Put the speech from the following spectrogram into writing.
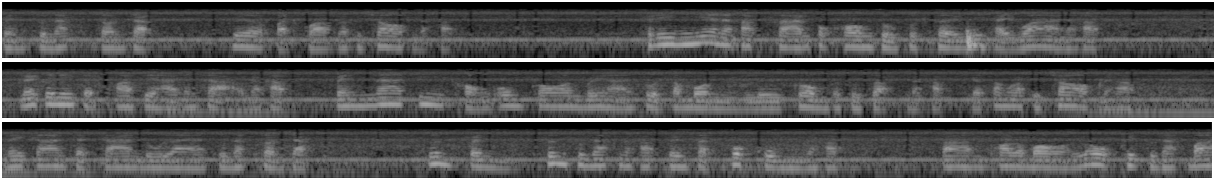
เป็นสุนัขจรจัดเพื่อปัดความรับผิดชอบนะครับคดีนี้นะครับศาลปกครองสูงสุดเคยวินิจฉัยว่านะครับ ในกรณีเกิดความเสียหายดังกล่าวนะครับ เป็นหน้าที่ขององค์กรบริหารส่วนตำบลหรือกรมปศุสัตว์นะครับ จะต้องรับผิดชอบนะครับ ในการจัดการดูแลสุนัขจรจัดซึ่งเป็นซึ่งสุนัขนะครับ เป็นสัตว์ควบคุมนะครับ ตามพรบโรคพิษสุนัขบ้า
